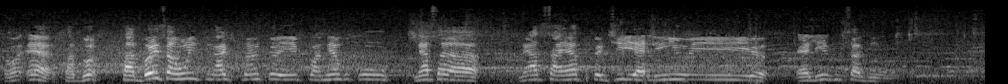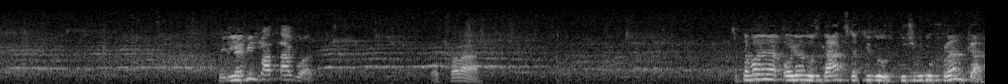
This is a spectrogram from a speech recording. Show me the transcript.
Então, é, tá 2x1 tá dois a um em finais Franca e Flamengo com nessa, nessa época de Elinho e Elinho e Gustavinho. Felipe deve empatar agora. Pode falar. Eu tava olhando os dados aqui do, do time do Franca.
